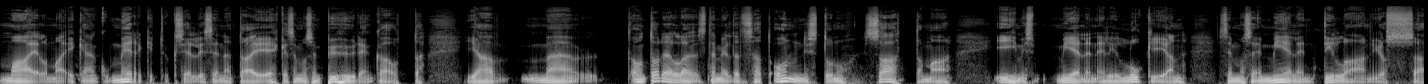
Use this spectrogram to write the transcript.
maailma ikään kuin merkityksellisenä tai ehkä semmoisen pyhyyden kautta. Ja mä on todella sitä mieltä, että sä oot onnistunut saattamaan ihmismielen eli lukijan semmoiseen mielentilaan, jossa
